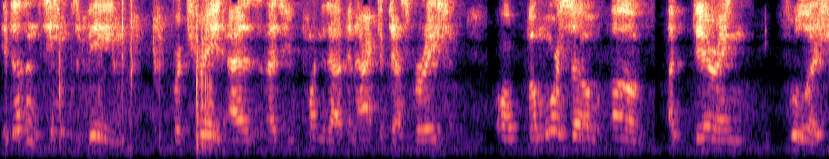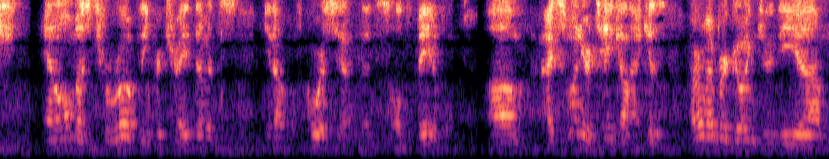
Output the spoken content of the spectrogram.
it doesn't seem to be portrayed as, as you pointed out, an act of desperation, or but more so of a daring, foolish, and almost heroically portrayed. Though it's you know, of course, you know, that's all debatable. Um, I just want your take on that because I remember going through the um,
